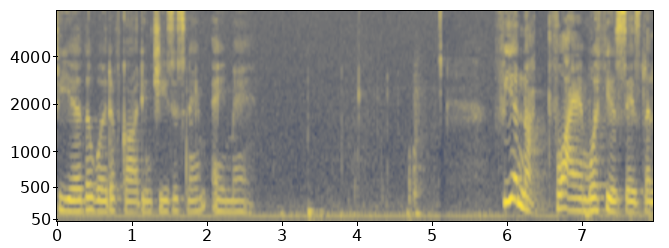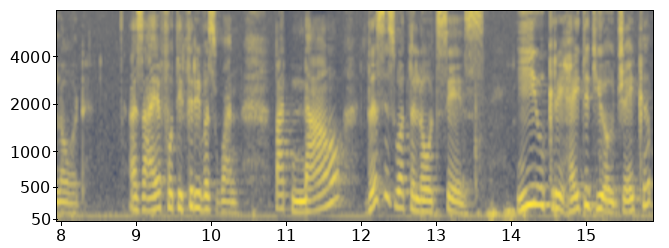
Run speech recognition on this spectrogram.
to hear the word of God. In Jesus' name, amen. Fear not, for I am with you, says the Lord. Isaiah 43, verse 1. But now, this is what the Lord says He who created you, O Jacob,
